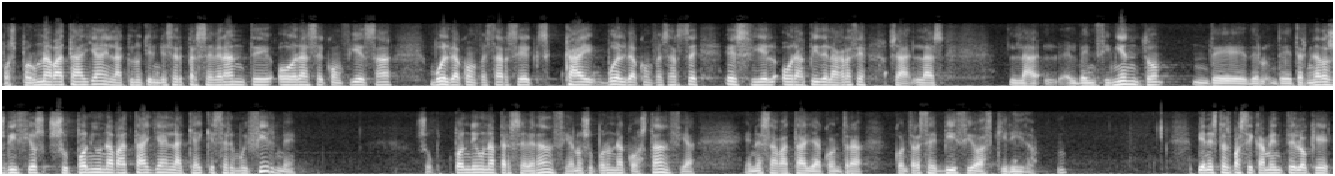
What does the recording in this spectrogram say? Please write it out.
pues por una batalla en la que uno tiene que ser perseverante, ora, se confiesa, vuelve a confesarse, cae, vuelve a confesarse, es fiel, ora, pide la gracia. O sea, las, el vencimiento de determinados vicios supone una batalla en la que hay que ser muy firme supone una perseverancia, no supone una constancia en esa batalla contra, ese vicio adquirido. Bien, esto es básicamente lo que,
